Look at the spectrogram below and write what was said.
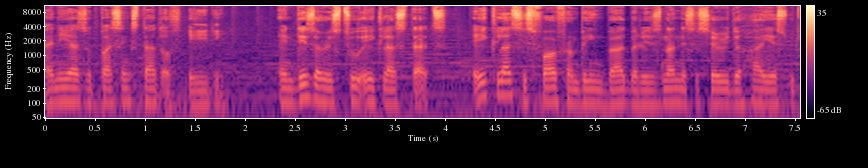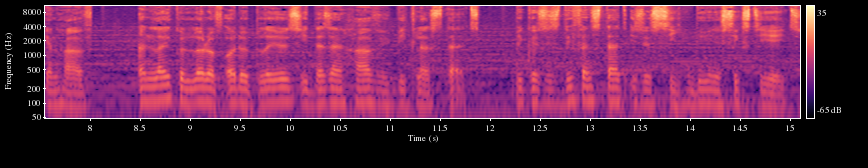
And he has a passing stat of 80. And these are his two A-class stats. A-class is far from being bad but it is not necessarily the highest we can have. Unlike a lot of other players, he doesn't have a B-class stats because his defense stat is a C, being a 68.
